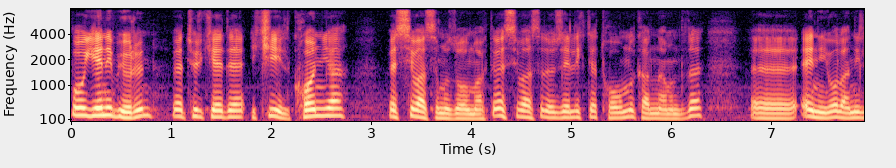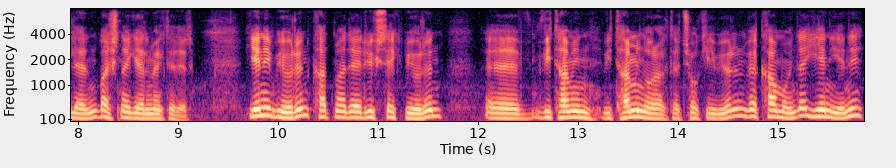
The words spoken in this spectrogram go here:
Bu yeni bir ürün ve Türkiye'de iki il Konya ve Sivas'ımız olmakta ve Sivas'ta da özellikle tohumluk anlamında da e, en iyi olan illerin başına gelmektedir. Yeni bir ürün, katma değer yüksek bir ürün, e, vitamin vitamin olarak da çok iyi bir ürün ve kamuoyunda yeni yeni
